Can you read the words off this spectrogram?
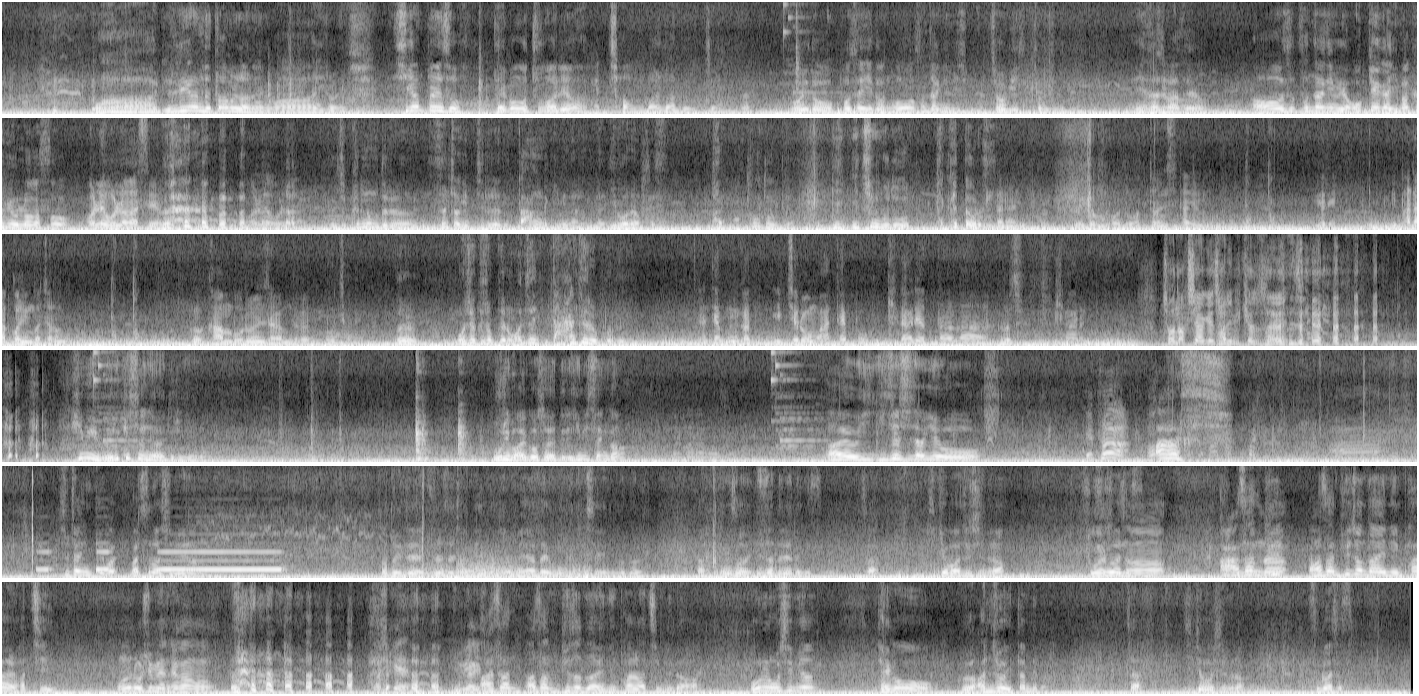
와, 릴링하는데 땀을 나네. 와, 이런. 씨. 시간 빼서 대공어 두 마리야? 참, 말도 안 돼, 진짜. 모이도 포세이돈 호 선장님이십니다. 저기, 저기. 인사 좀 하세요. 어우, 선- 선장님이 어깨가 이만큼이 올라갔어. 원래 올라갔어요 원래 올라갔어요 역시 큰 놈들은 슬쩍 입질을 해도 딱 느낌이 나는데 이번에 없었어. 톡, 톡톡이야. 이, 이 친구도 톡 했다 그랬어. 그러니까는 요즘 어, 어떤 스타일은 톡톡 이래 이 바닥 걸린 것처럼 톡톡 그감 모르는 사람들은 못 쳐요 네, 어제 그저께는 완전히 딱 때렸거든. 한테 그러니까 입질 오면 한테 보 기다렸다가 그렇지. 킹하는 저 낚시하게 자리 비켜주세요, 이제. 힘이 왜 이렇게 세냐, 애들이? 물이 맑아서 애들이 힘이 센가? 얼마나 많았어요? 아유, 이, 이제 시작이요. 히트 어? 아씨. 실장님께 마- 말씀하시면 저도 이제 슬슬 정리 좀 해야 되고 같이 친구들 아, 여기서 인사드려야 되겠습니다. 자 지켜봐 주시느라 수고하셨습니다. 아산 퓨, 감사합니다. 아산 퓨전 다이닝 팔 하치 오늘 오시면 네. 제가 뭐 맛있게 준비하겠습니다 아산 아산 퓨전 다이닝 팔 하치입니다. 오늘 오시면 대공어 그 안주가 있답니다. 자 지켜보시느라 수고하셨습니다.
